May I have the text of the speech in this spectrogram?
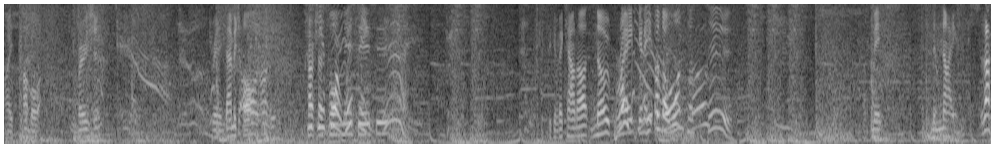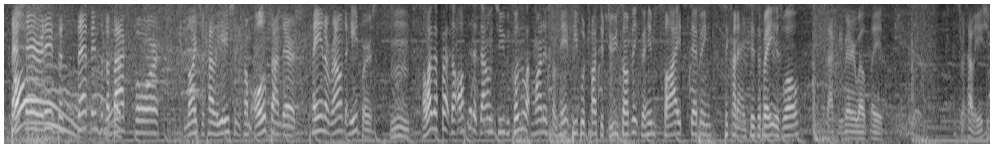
Nice combo conversion. Brilliant damage. Oh, oh. TCF4 misses. Yeah. To give it a counter. No break. No Gonna hit break the on the wall. 1 plus 2. Mix. The knife. That step there it is, the Oh! step into the Yes. back four. Nice retaliation from Ulsan there, playing around the heat burst. Mm. I like the fact that after the down two, because of like minus on hit, people try to do something. So him sidestepping to kind of anticipate as well. Exactly, very well played. It's retaliation.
